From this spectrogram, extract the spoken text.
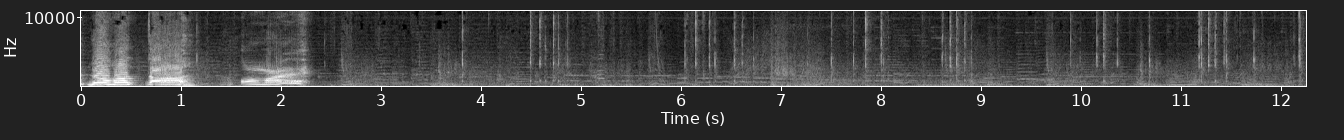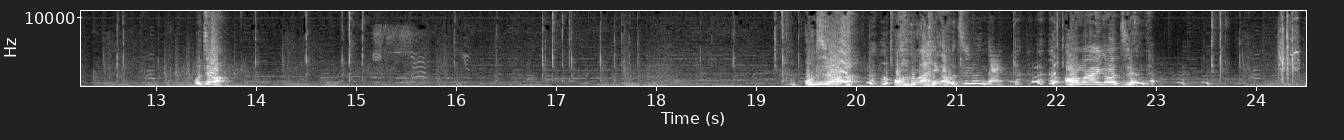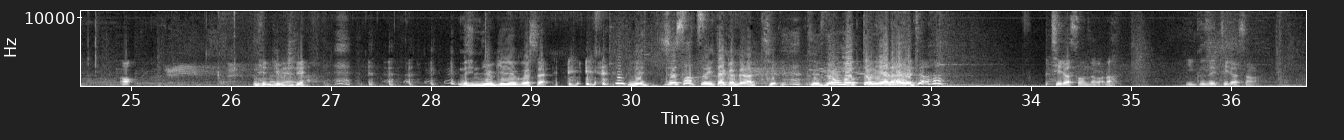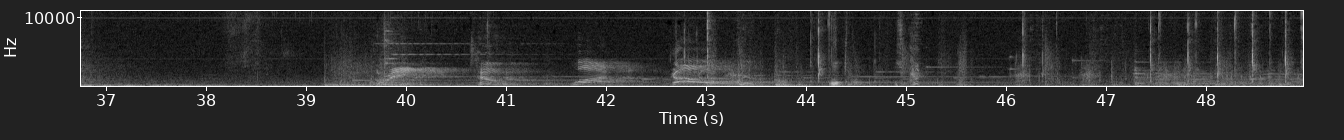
ロボットお前落ちろ落ちろお前が落ちるんだお前が落ちるんだ燃料切れ燃料切れ起こした。ねめっちゃ殺意高くなってロボットにやられた。ティラさんだから。行くぜティラさん。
